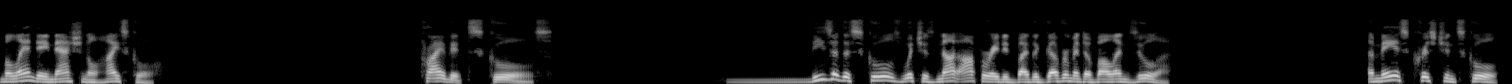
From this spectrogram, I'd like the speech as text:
Malanday National High School. Private schools. These are the schools which is not operated by the government of Valenzuela. Emmaus Christian School.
